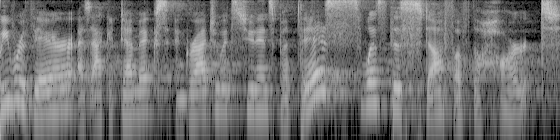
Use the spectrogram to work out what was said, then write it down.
We were there as academics and graduate students, but this was the stuff of the heart.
